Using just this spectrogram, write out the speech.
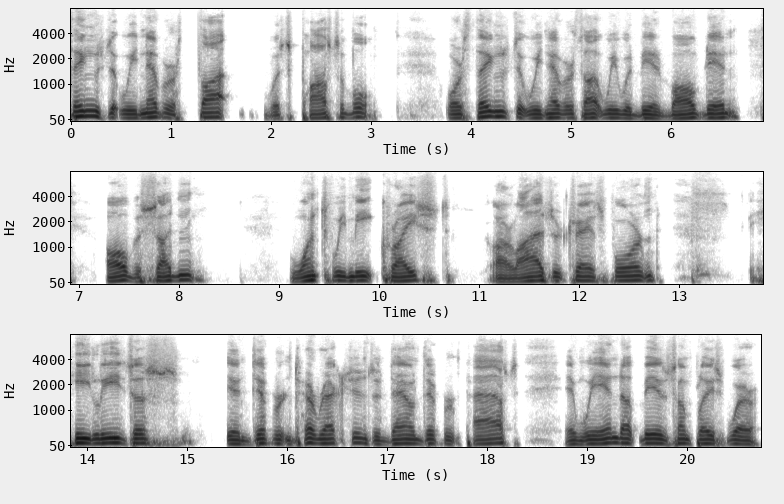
things that we never thought was possible or things that we never thought we would be involved in all of a sudden once we meet christ our lives are transformed he leads us in different directions and down different paths and we end up being someplace where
